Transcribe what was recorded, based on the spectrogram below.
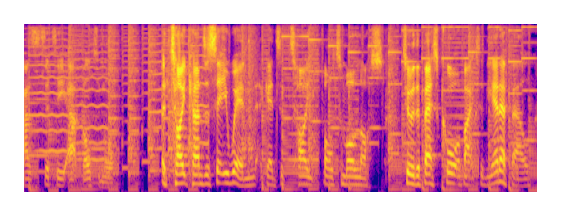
Kansas City at Baltimore. A tight Kansas City win against a tight Baltimore loss. Two of the best quarterbacks in the NFL,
